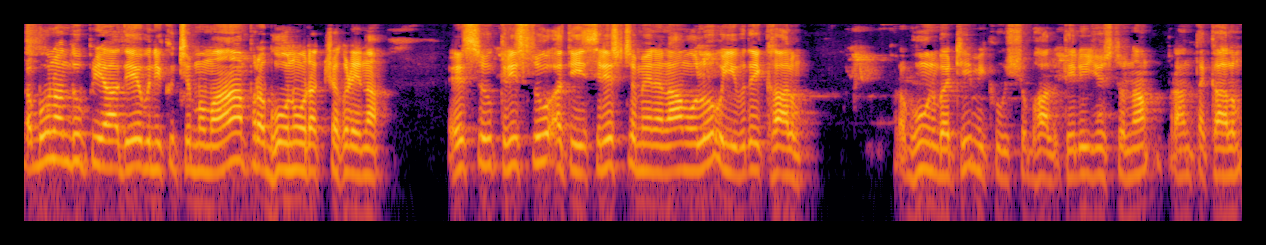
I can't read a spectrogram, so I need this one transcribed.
ప్రభునందు ప్రియ దేవుని కుటుంబమా ప్రభువును రక్షకుడైన యేసు క్రీస్తు అతి శ్రేష్టమైన నామంలో ఈ ఉదయకాలం ప్రభువుని బట్టి మీకు శుభాలు తెలియజేస్తున్నాం. ప్రాంతకాలం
